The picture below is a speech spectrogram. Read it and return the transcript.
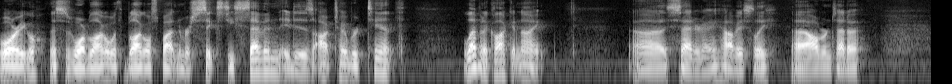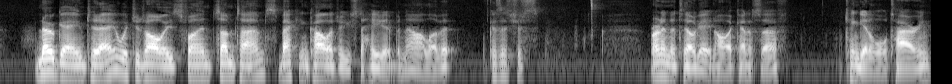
War Eagle. This is War Warblogle with Blogle spot number 67. It is October 10th, 11 o'clock at night. Uh, Saturday, obviously. Uh, Auburn's had a no game today, which is always fun sometimes. Back in college, I used to hate it, but now I love it because it's just running the tailgate and all that kind of stuff can get a little tiring,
